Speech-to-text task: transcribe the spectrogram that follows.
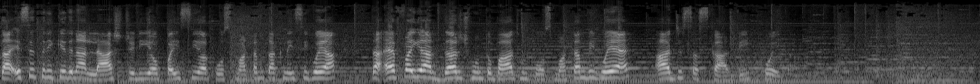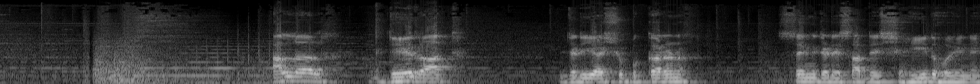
ਤਾਂ ਇਸੇ ਤਰੀਕੇ ਦੇ ਨਾਲ ਲਾਸ਼ ਜਿਹੜੀ ਹੈ ਉਹ ਪਈ ਸੀ ਔਰ ਪੋਸਟਮਾਰਟਮ ਤੱਕ ਨਹੀਂ ਸੀ ਹੋਇਆ ਤਾਂ ਐਫ ਆਈ ਆਰ ਦਰਜ ਹੋਣ ਤੋਂ ਬਾਅਦ ਹੁਣ ਪੋਸਟਮਾਰਟਮ ਵੀ ਹੋਇਆ ਹੈ ਅੱਜ ਸੰਸਕਾਰ ਵੀ ਹੋਏਗਾ। ਕੱਲ ਦੇਰ ਰਾਤ ਜਿਹੜੀ ਆ ਸ਼ੁਭਕਰਨ ਸਿੰਘ ਜਿਹੜੇ ਸਾਡੇ ਸ਼ਹੀਦ ਹੋਏ ਨੇ,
